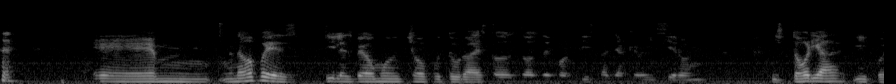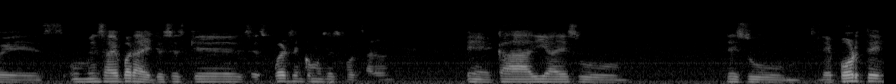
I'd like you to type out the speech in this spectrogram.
eh, no, pues sí les veo mucho futuro a estos dos deportistas ya que hicieron historia y pues un mensaje para ellos es que se esfuercen como se esforzaron eh, cada día de su de su deporte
